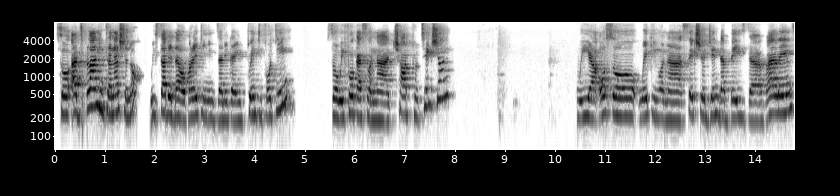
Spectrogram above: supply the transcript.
So at Plan International, we started uh, operating in Dzaleka in 2014. So we focus on uh, child protection. We are also working on sexual gender-based uh, violence.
